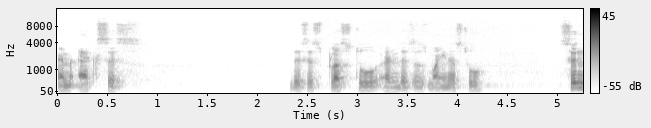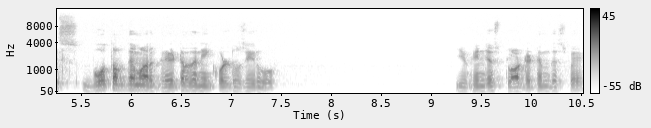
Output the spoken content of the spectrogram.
an axis this is plus 2 and this is minus 2 since both of them are greater than equal to 0 you can just plot it in this way.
